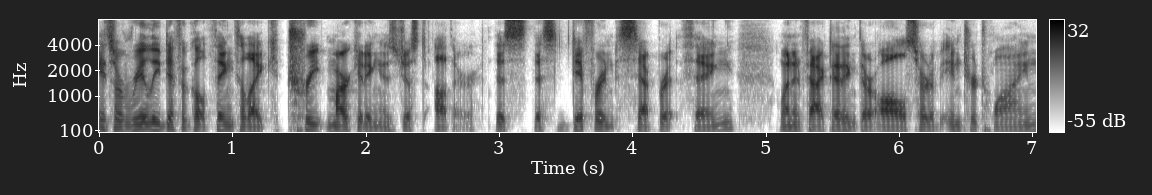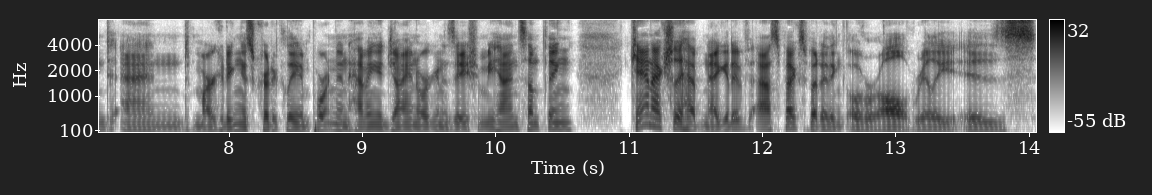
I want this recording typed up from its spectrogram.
it's a really difficult thing to like treat marketing as just other this this different separate thing when in fact I think they're all sort of intertwined and marketing is critically important and having a giant organization behind something can actually have negative aspects but I think overall really is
